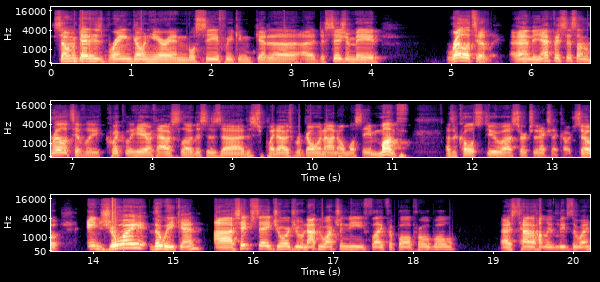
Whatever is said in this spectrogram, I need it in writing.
Someone get his brain going here, and we'll see if we can get a, a decision made relatively. And the emphasis on relatively quickly here with how slow this is uh, this is played out as we're going on almost a month as the Colts do uh, search for the next head coach. So enjoy the weekend. Uh, safe to say, George, you will not be watching the flag football Pro Bowl as Tyler Huntley leads the way.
